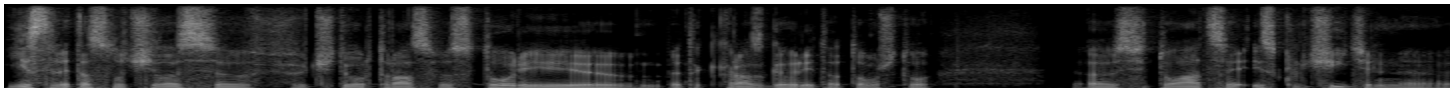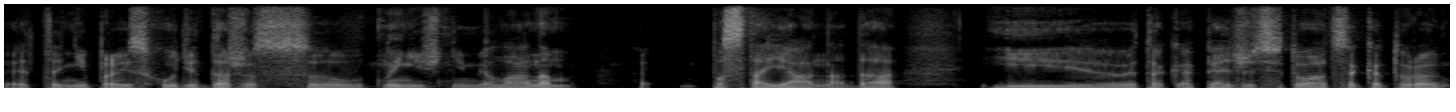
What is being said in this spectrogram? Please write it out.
если это случилось в четвертый раз в истории, это как раз говорит о том, что э, ситуация исключительная. Это не происходит даже с вот, нынешним Миланом постоянно, да. И это, опять же, ситуация, которая,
